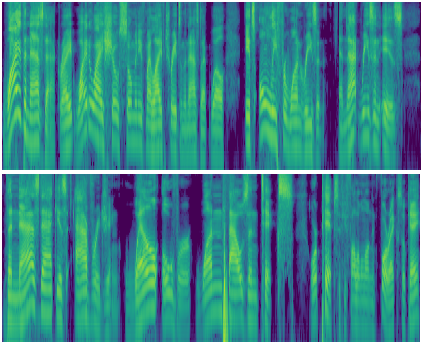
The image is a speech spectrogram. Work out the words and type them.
why the NASDAQ, right? Why do I show so many of my live trades on the NASDAQ? Well, it's only for one reason. And that reason is the NASDAQ is averaging well over 1,000 ticks or pips if you follow along in Forex, okay?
